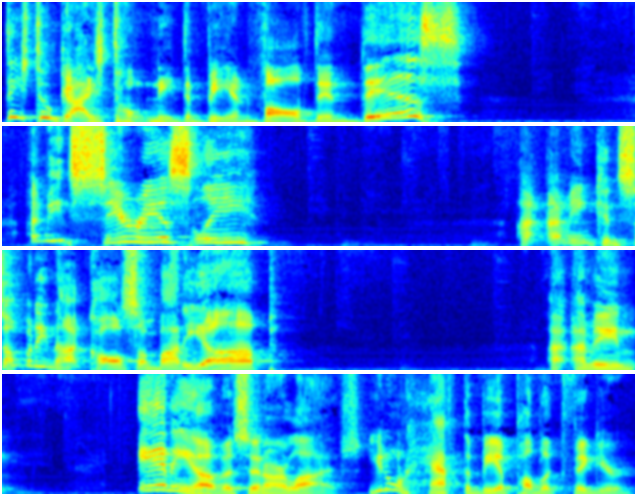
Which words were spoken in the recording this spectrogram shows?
these two guys don't need to be involved in this. I mean, seriously? I, I mean, can somebody not call somebody up? I, I mean, any of us in our lives, you don't have to be a public figure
